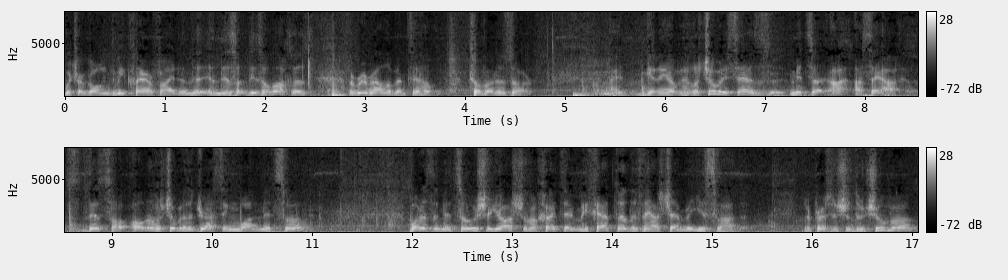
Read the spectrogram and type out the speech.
which are going to be clarified in, the, in this, these halachas are irrelevant to Tilvat Azar. Right. Beginning of Hilchos he says mitzvah asay achas. This all the Hilchos is addressing one mitzvah. What is the mitzvah? The person should do tshuva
